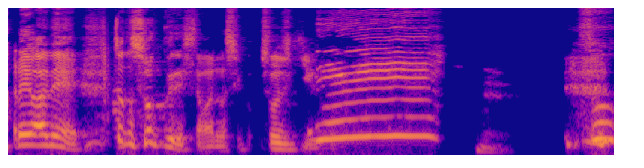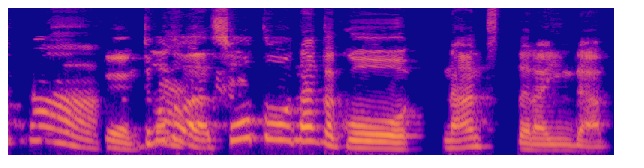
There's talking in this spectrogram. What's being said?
あれはね、ちょっとショックでした、私、正直ええそうか。と。うん。ってことは、相当なんかこう、なんつったらいいんだ。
